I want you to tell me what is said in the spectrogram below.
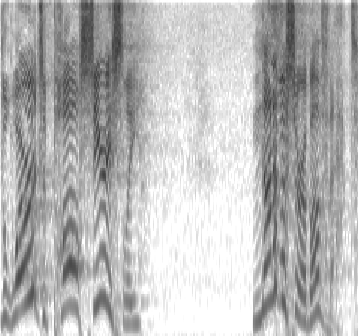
the words of Paul seriously, none of us are above that.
